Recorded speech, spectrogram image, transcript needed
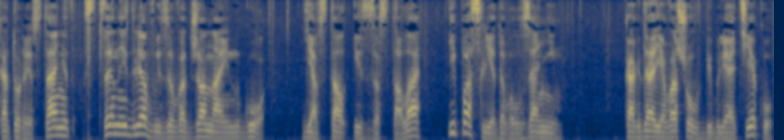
которая станет сценой для вызова Джанайн Го. Я встал из-за стола и последовал за ним. Когда я вошел в библиотеку,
